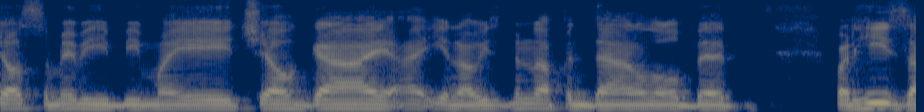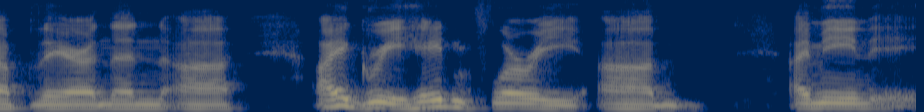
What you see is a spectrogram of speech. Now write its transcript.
AHL, so maybe he'd be my AHL guy. I, you know, he's been up and down a little bit, but he's up there. And then uh, I agree, Haydn Fleury. Um, I mean, eh,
